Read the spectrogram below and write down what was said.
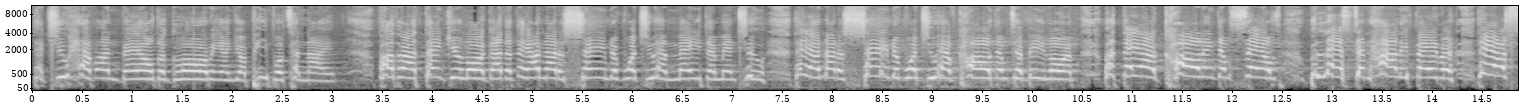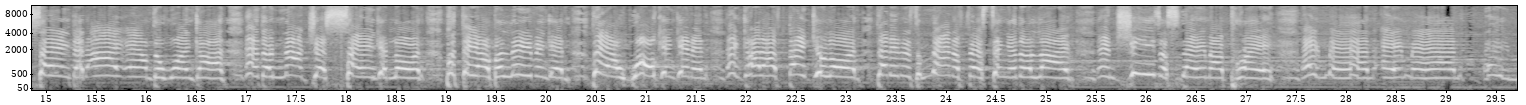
that you have unveiled the glory on your people tonight. Father, I thank you, Lord God, that they are not ashamed of what you have made them into. They are not ashamed of what you have called them to be, Lord, but they are calling themselves blessed and highly favored. They are saying that I am the one God, and they're not just saying it, Lord, but they are believing it. They are walking in it. And God, I thank you, Lord, that it is manifesting in their life. In Jesus' name I pray. Amen, amen, amen.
